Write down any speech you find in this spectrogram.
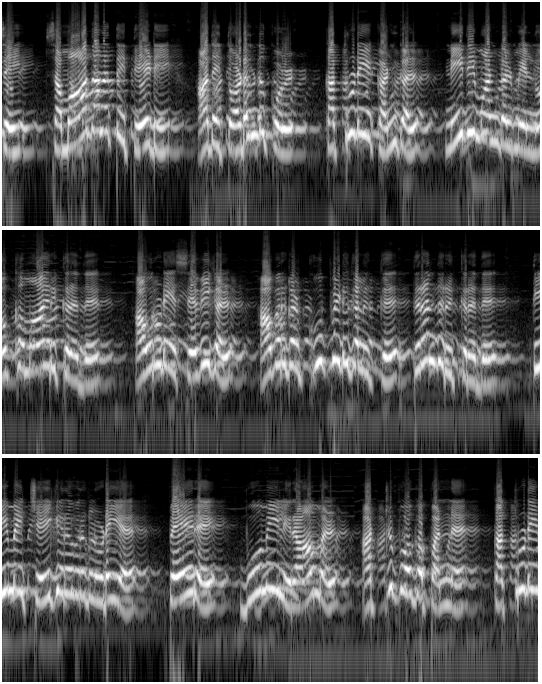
செய் சமாதானத்தை தேடி அதை தொடர்ந்து கொள். கத்தருடைய கண்கள் நீதிமான்கள் மேல் நோக்கமாயிருக்கிறது. அவருடைய செவிகள் அவர்கள் கூப்பிடுகளுக்கு திறந்திருக்கிறது. தீமை செய்கிறவர்களுடைய பெயரை பூமியில் இராமல் அற்றுப்போக பண்ண கத்தருடைய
